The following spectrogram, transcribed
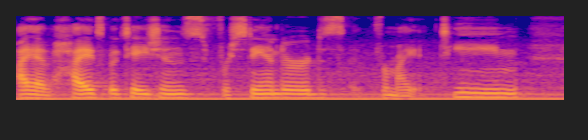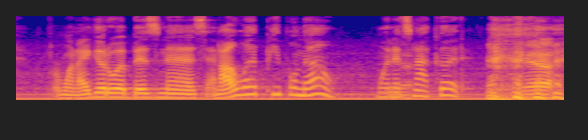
I have high expectations for standards for my team, for when I go to a business, and I'll let people know when it's not good. Yeah.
